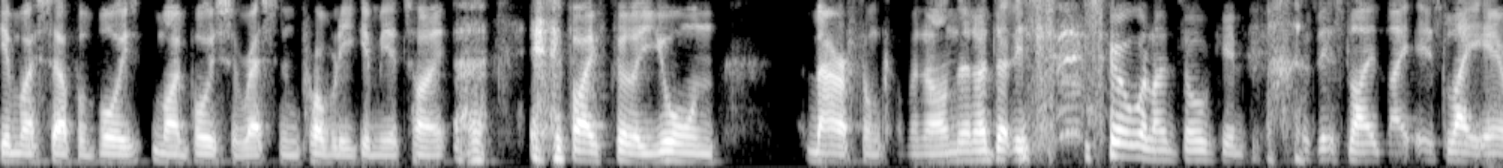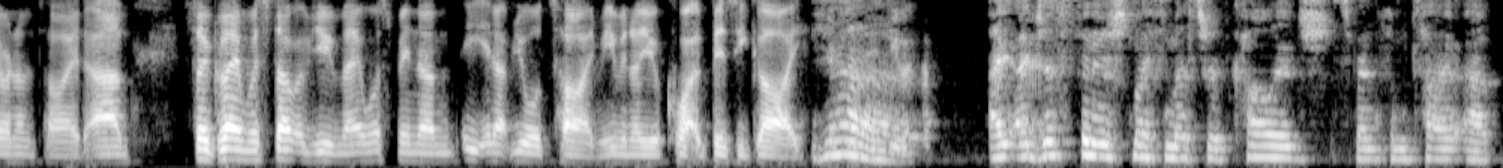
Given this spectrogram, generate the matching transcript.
give myself a voice, my voice a rest, and probably give me a time if I feel a yawn marathon coming on, then I don't listen to it when I'm talking because it's like, like it's late here and I'm tired. Um, so, Glenn, we'll start with you, mate. What's been um, eating up your time, even though you're quite a busy guy? Yeah, I, I just finished my semester of college. Spent some time out.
